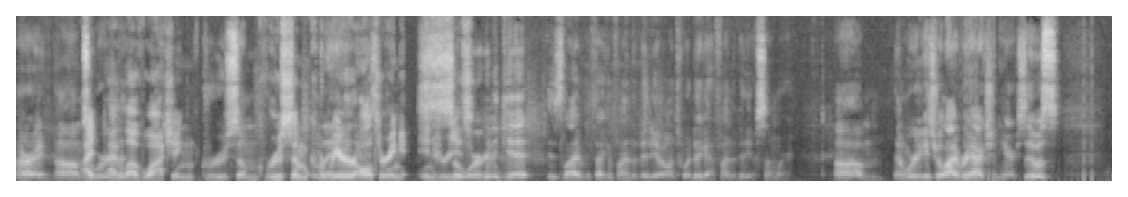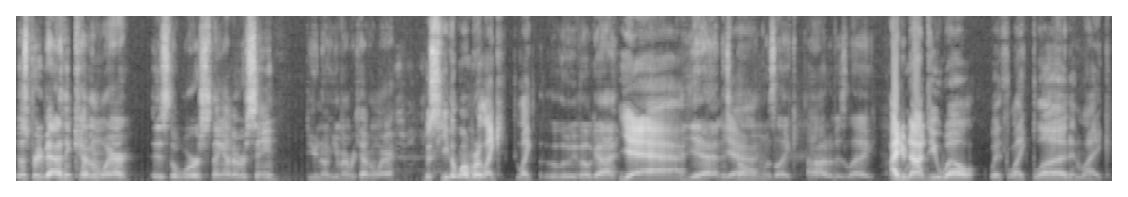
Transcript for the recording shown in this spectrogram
All right. Um, so I, I love watching gruesome gruesome career-altering injuries. So we're gonna get his live if I can find the video on Twitter. I gotta find the video somewhere. Um, and we're gonna get your live reaction here. So it was it was pretty bad. I think Kevin Ware is the worst thing I've ever seen. Do you know you remember Kevin Ware? Was he the one where like like Louisville guy? yeah? Yeah, and his Yeah. bone was like out of his leg. I do not do well with like blood and like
